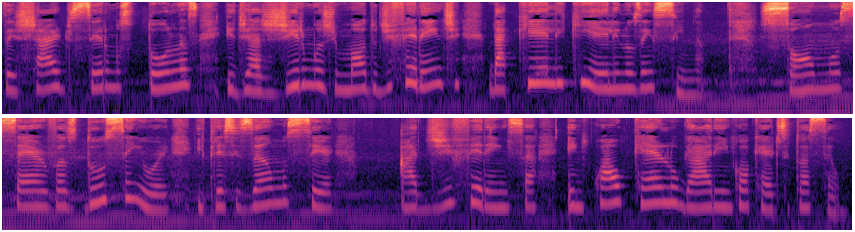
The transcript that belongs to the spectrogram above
deixar de sermos tolas e de agirmos de modo diferente daquele que ele nos ensina. Somos servas do Senhor e precisamos ser a diferença em qualquer lugar e em qualquer situação.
